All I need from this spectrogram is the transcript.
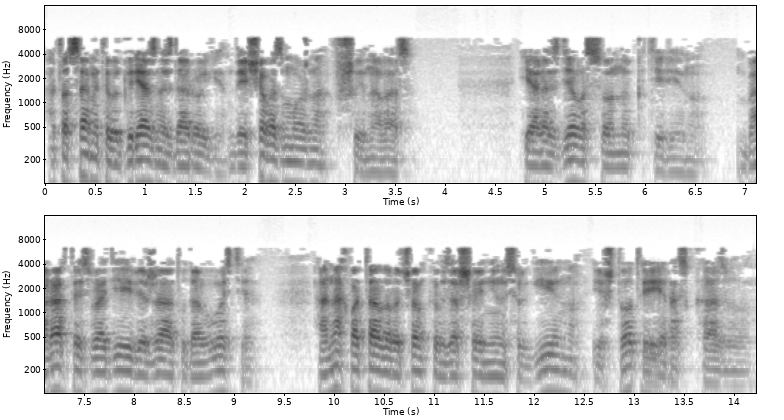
а то сами-то вы грязны с дороги, да еще, возможно, вши на вас». Я раздела сонную Катерину. Барахтаясь в воде и визжа от удовольствия, она хватала ручонками за шею Нину Сергеевну и что-то ей рассказывала.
